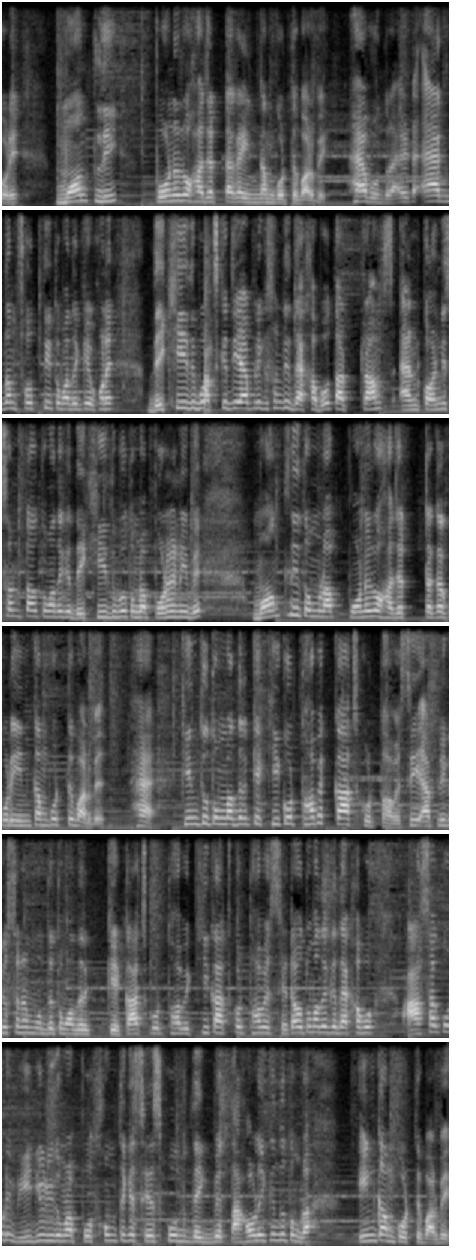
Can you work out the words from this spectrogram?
করে মন্থলি পনেরো হাজার টাকা ইনকাম করতে পারবে। হ্যাঁ বন্ধুরা, এটা একদম সত্যি তোমাদেরকে ওখানে দেখিয়ে দেবো। আজকে যে অ্যাপ্লিকেশনটি দেখাবো, তার টার্মস অ্যান্ড কন্ডিশনটাও তোমাদেরকে দেখিয়ে দেবো, তোমরা পড়ে নিবে। মন্থলি তোমরা পনেরো হাজার টাকা করে ইনকাম করতে পারবে। হ্যাঁ কিন্তু তোমাদেরকে কি করতে হবে? কাজ করতে হবে। সেই অ্যাপ্লিকেশনের মধ্যে তোমাদেরকে কাজ করতে হবে। কি কাজ করতে হবে সেটাও তোমাদেরকে দেখাবো। আশা করি ভিডিওটি তোমরা প্রথম থেকে শেষ পর্যন্ত দেখবে, তাহলে কিন্তু তোমরা ইনকাম করতে পারবে।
